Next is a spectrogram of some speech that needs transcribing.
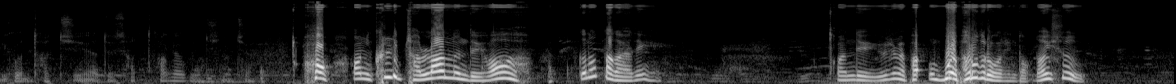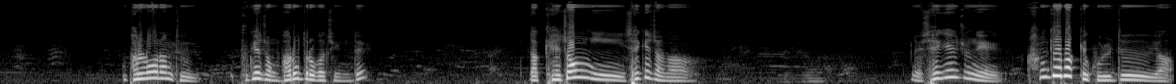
이건 다치 해야 돼 사 타격은 진짜 허, 아니 클립 잘 나왔는데 아 끊었다 가야 돼. 아 근데 요즘에 바, 어, 뭐야 바로 들어가진다. 나이스. 발로란트 부계정 바로 들어가지는데? 나 계정이 세 개잖아. 근데 세개 중에 한 개밖에 골드야.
